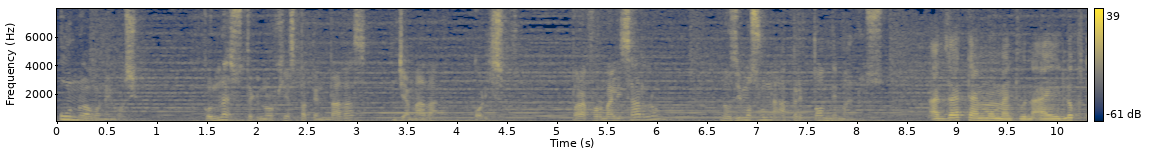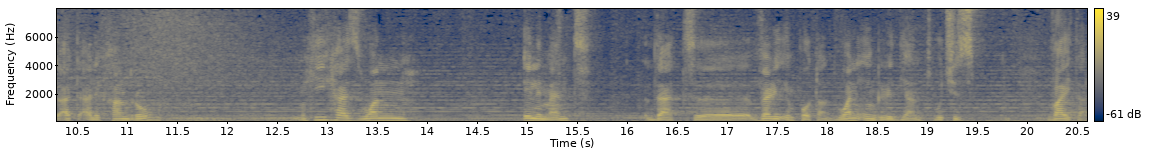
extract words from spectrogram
un nuevo negocio, con una de sus tecnologías patentadas llamada Horizon. Para formalizarlo, nos dimos un apretón de manos. At that time moment when I looked at Alejandro, he has one element that uh, very important, one ingredient which is vital,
